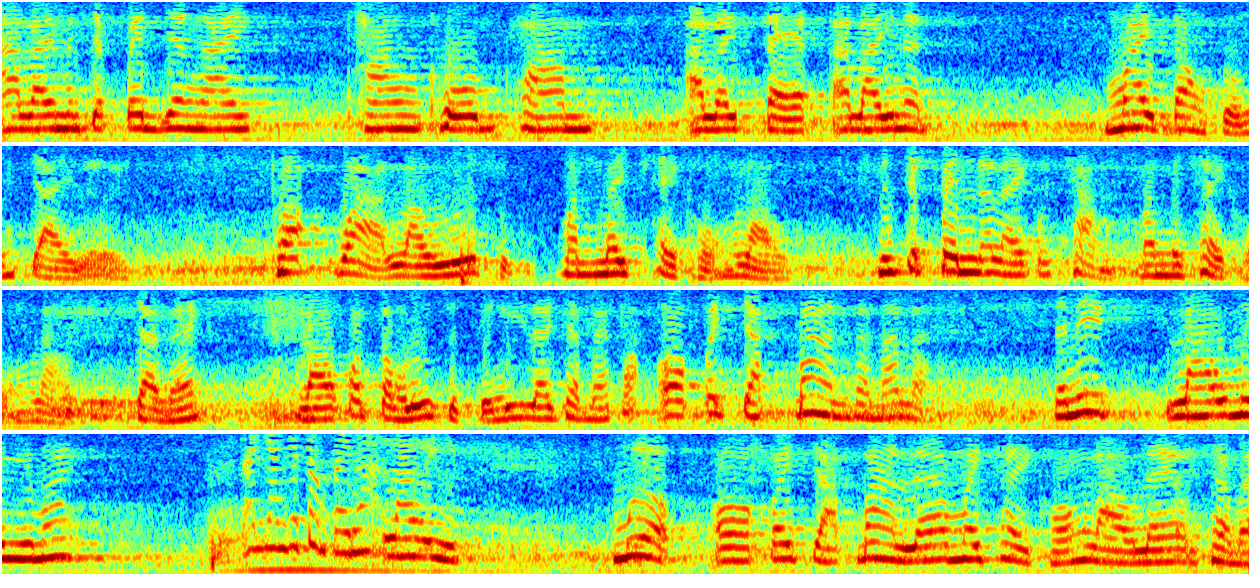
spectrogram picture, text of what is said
อะไรมันจะเป็นยังไงทางโครมครามอะไรแตกอะไรนั่นไม่ต้องสนใจเลย เพราะว่าเรารู้สึกมันไม่ใช่ของเรา มันจะเป็นอะไรก็ช่าง มันไม่ใช่ของเราใช่ไหมเราก็ต้องรู้สึกอย่างนี้แล้วใช่ไหมเพราะออกไปจากบ้านเท่านั้นแหละแต่นี่เรามีไหมแล้วยังจะต้องไปละเราอีก เมื่อออกไปจากบ้านแล้วไม่ใช่ของเราแล้วใช่ไหม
